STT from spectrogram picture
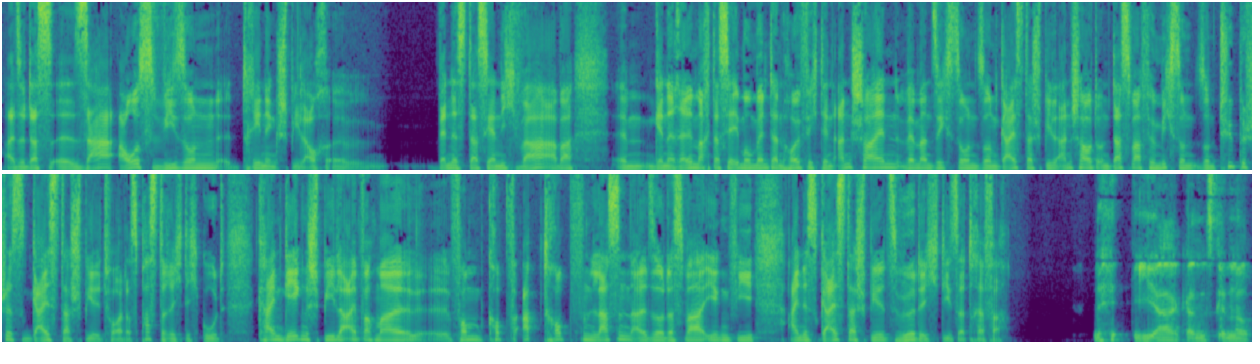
Also das äh, sah aus wie so ein Trainingsspiel, auch wenn es das ja nicht war, aber ähm, generell macht das ja im Moment dann häufig den Anschein, wenn man sich so ein, so ein Geisterspiel anschaut. Und das war für mich so ein, so ein typisches Geisterspieltor. Das passte richtig gut. Kein Gegenspieler einfach mal äh, vom Kopf abtropfen lassen. Also das war irgendwie eines Geisterspiels würdig, dieser Treffer. Ja, ganz genau.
